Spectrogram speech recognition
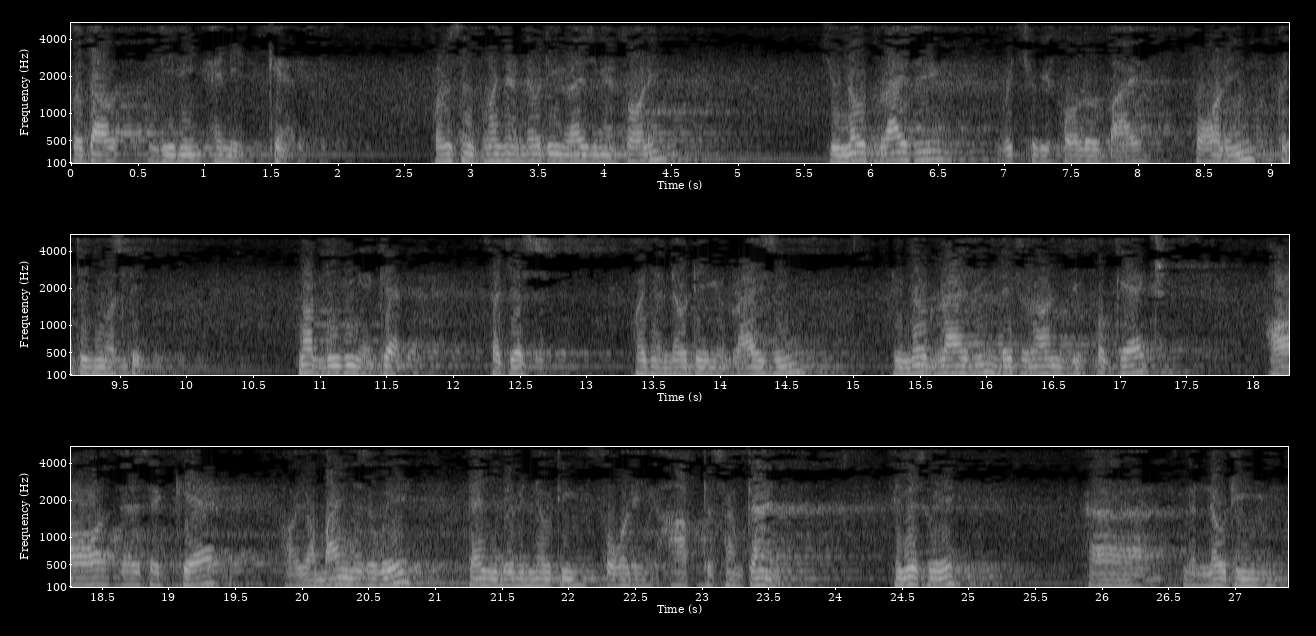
without leaving any gap. For instance, when you're noting rising and falling, you note rising, which should be followed by falling continuously not leaving a gap, such as when you're noting rising, you note rising, later on you forget, or there's a gap, or your mind is away, then you may be noting falling after some time. In this way, uh, the noting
